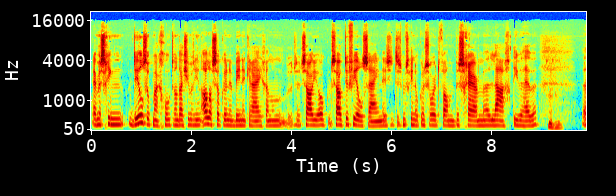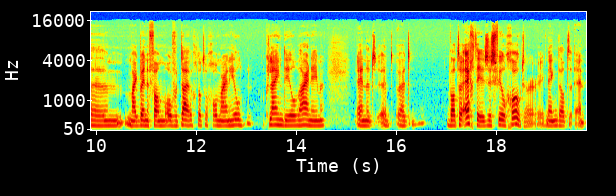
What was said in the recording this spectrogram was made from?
En misschien deels ook maar goed, want als je misschien alles zou kunnen binnenkrijgen, dan zou, je ook, zou te veel zijn. Dus het is misschien ook een soort van beschermlaag die we hebben. Mhm. Ehm, maar ik ben ervan overtuigd dat we gewoon maar een heel klein deel waarnemen. En het, het, het, wat er echt is, is veel groter. Ik denk dat, en,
